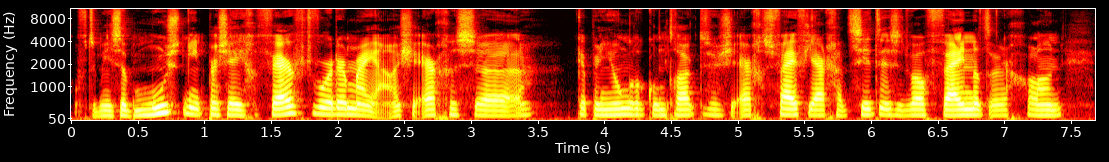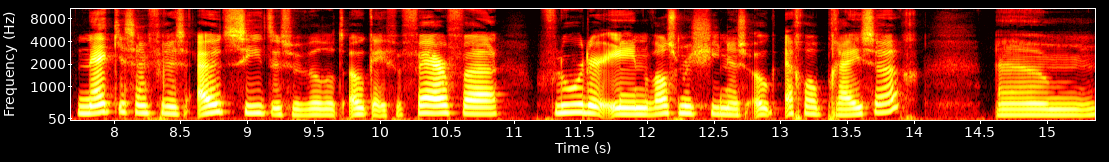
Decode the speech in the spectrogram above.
of tenminste, het moest niet per se geverfd worden. Maar ja, als je ergens, uh, ik heb een jongere contract, dus als je ergens vijf jaar gaat zitten, is het wel fijn dat er gewoon netjes en fris uitziet. Dus we wilden het ook even verven. Vloer erin, wasmachine is ook echt wel prijzig. Ehm,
